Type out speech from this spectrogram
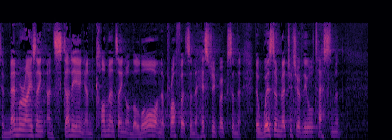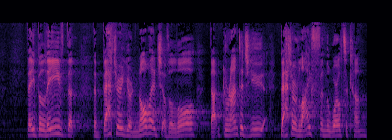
to memorizing and studying and commenting on the law and the prophets and the history books and the, the wisdom literature of the Old Testament. They believed that the better your knowledge of the law, that granted you better life in the world to come.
